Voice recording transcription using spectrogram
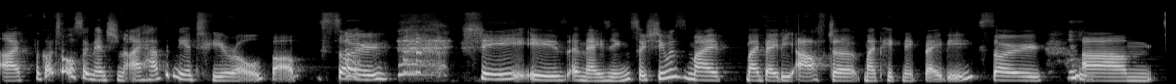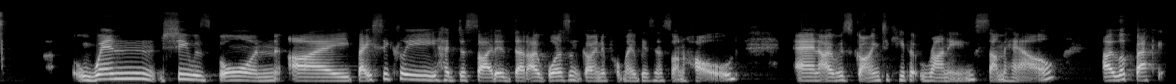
I forgot to also mention I have a near two year old bub. So she is amazing. So she was my my baby after my picnic baby. So um, when she was born, I basically had decided that I wasn't going to put my business on hold and I was going to keep it running somehow. I look back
